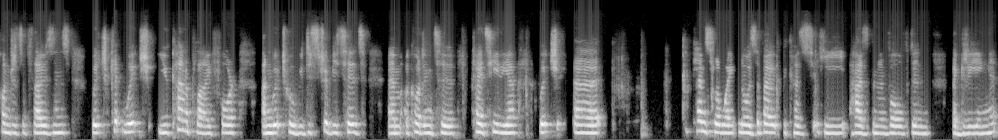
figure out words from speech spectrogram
hundreds of thousands which, which you can apply for and which will be distributed um, according to criteria which uh, Councillor White knows about because he has been involved in agreeing it.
